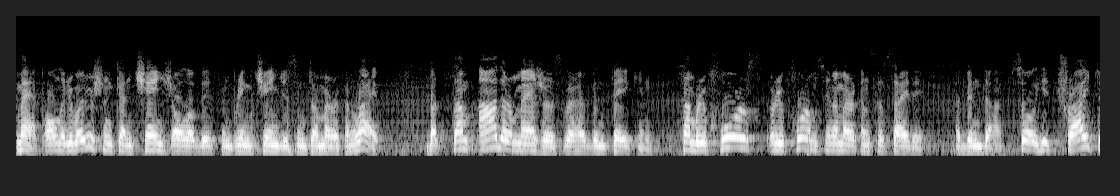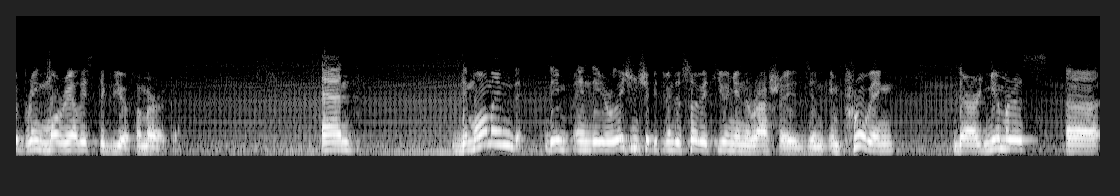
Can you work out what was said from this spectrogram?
map. Only revolution can change all of this and bring changes into American life. But some other measures that have been taken, some reforms, reforms in American society have been done. So he tried to bring more realistic view of America. And the moment the, in the relationship between the Soviet Union and Russia is improving, there are numerous uh,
